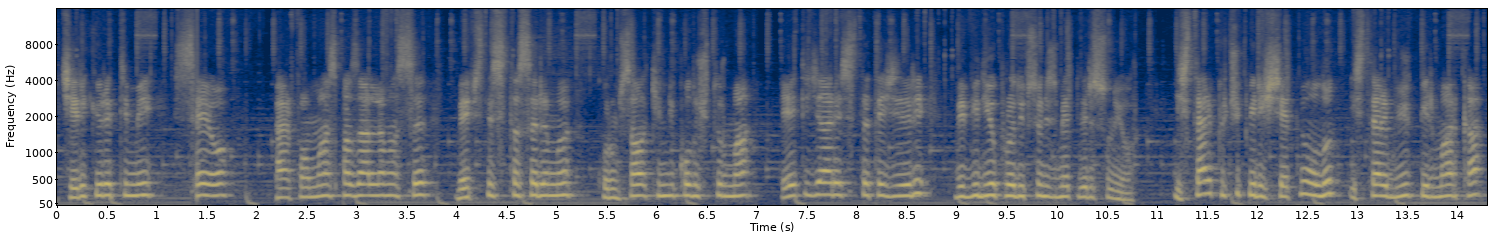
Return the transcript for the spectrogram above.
içerik üretimi, SEO, performans pazarlaması, web sitesi tasarımı, kurumsal kimlik oluşturma, e-ticaret stratejileri ve video prodüksiyon hizmetleri sunuyor. İster küçük bir işletme olun, ister büyük bir marka,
